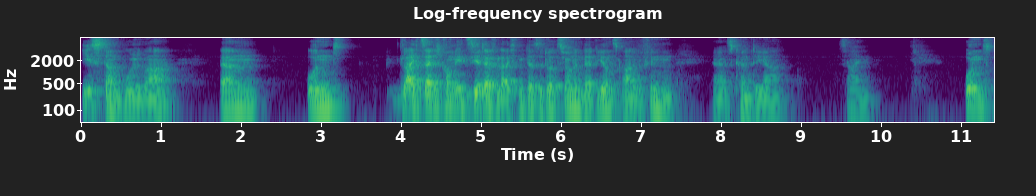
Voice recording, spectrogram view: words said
Istanbul war. Ähm, und gleichzeitig kommuniziert er vielleicht mit der Situation, in der wir uns gerade befinden. Ja, es könnte ja sein. Und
